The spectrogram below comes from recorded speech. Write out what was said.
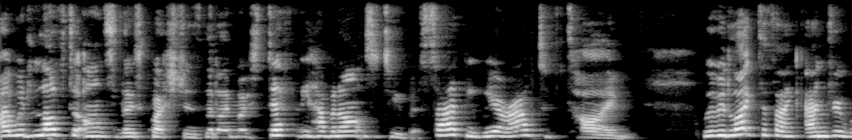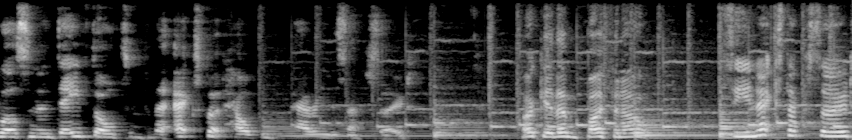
I would love to answer those questions that I most definitely have an answer to, but sadly we are out of time. We would like to thank Andrew Wilson and Dave Dalton for their expert help in preparing this episode. Okay, then, bye for now. See you next episode.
